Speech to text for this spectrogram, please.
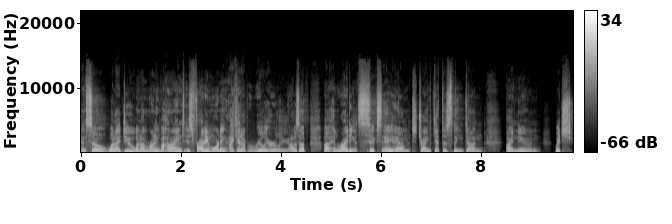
And so, what I do when I'm running behind is Friday morning, I get up really early. I was up uh, and writing at 6 a.m. to try and get this thing done by noon, which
